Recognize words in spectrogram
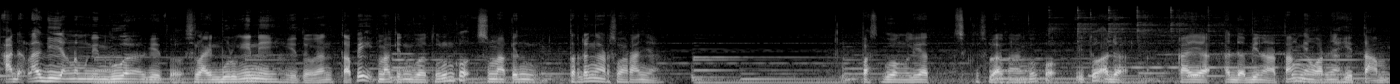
ada lagi yang nemenin gua gitu selain burung ini gitu kan. Tapi semakin gua turun kok semakin terdengar suaranya. Pas gua ngelihat ke sebelah kanan gua kok itu ada kayak ada binatang yang warnanya hitam.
